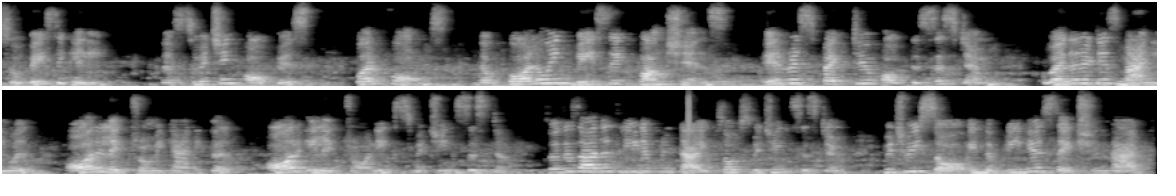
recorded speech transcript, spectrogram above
So basically, the switching office performs the following basic functions irrespective of the system whether it is manual or electromechanical or electronic switching system. So these are the three different types of switching system which we saw in the previous section that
